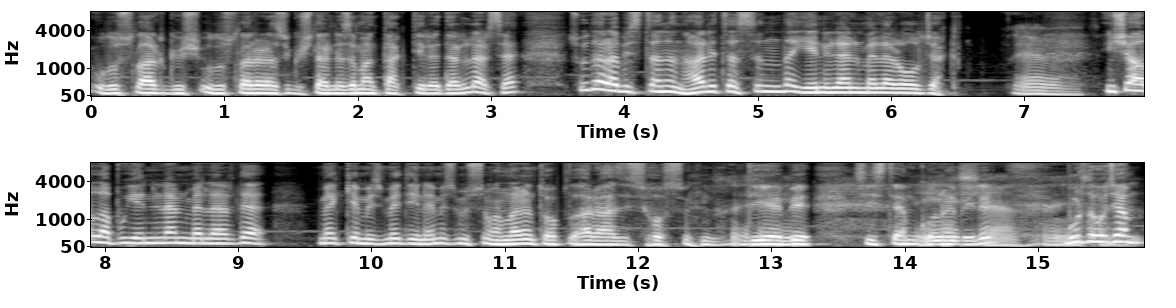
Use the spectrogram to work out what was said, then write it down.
uluslar güç, uluslararası güçler ne zaman takdir ederlerse Suudi Arabistan'ın haritasında yenilenmeler olacak. Evet. İnşallah bu yenilenmelerde Mekke'miz, Medine'miz Müslümanların toplu arazisi olsun diye bir sistem konabilir. İnşallah, Burada hocam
